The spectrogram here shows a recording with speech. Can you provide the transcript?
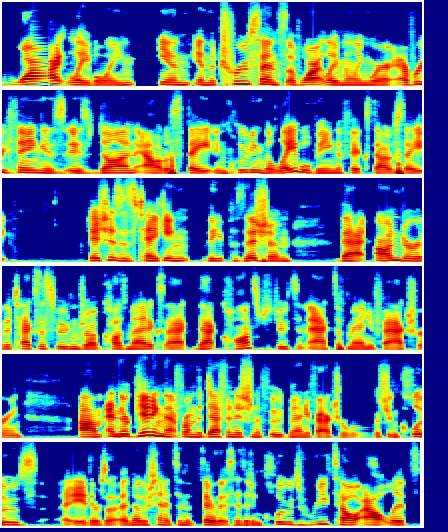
white labeling in in the true sense of white labeling, where everything is is done out of state, including the label being affixed out of state, Dishes is taking the position that under the Texas Food and Drug Cosmetics Act, that constitutes an act of manufacturing. Um, and they're getting that from the definition of food manufacturer, which includes uh, there's a, another sentence in there that says it includes retail outlets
